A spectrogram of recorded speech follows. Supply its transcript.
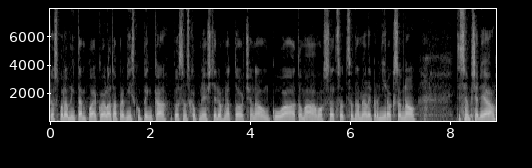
dost podobný tempo, jako jela ta první skupinka, byl jsem schopný ještě dohnat to Čena Onku a Toma Amose, co, co tam měli první rok se mnou. Ty jsem předjel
